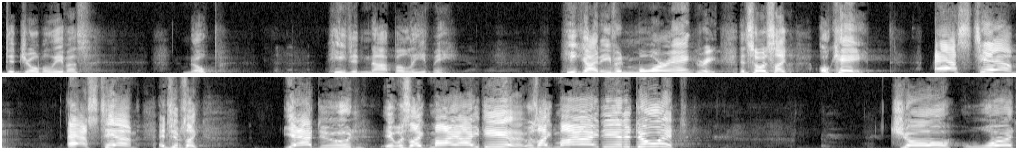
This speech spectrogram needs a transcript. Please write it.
Did Joe believe us? Nope. He did not believe me. He got even more angry. And so it's like, okay, ask Tim. Ask Tim. And Tim's like, yeah, dude, it was like my idea. It was like my idea to do it. Joe would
